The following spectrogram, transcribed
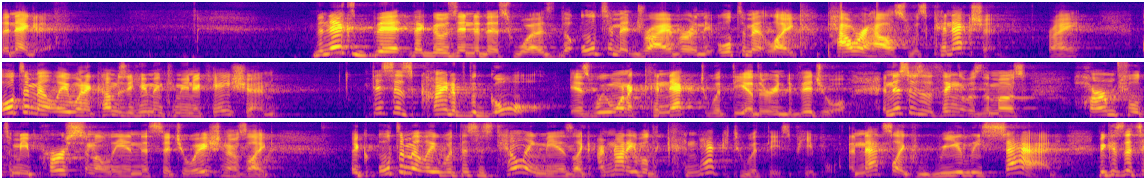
the negative. The next bit that goes into this was the ultimate driver and the ultimate like powerhouse was connection, right? Ultimately, when it comes to human communication, this is kind of the goal is we want to connect with the other individual. And this is the thing that was the most harmful to me personally in this situation. I was like, like ultimately what this is telling me is like i'm not able to connect with these people. And that's like really sad because that's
